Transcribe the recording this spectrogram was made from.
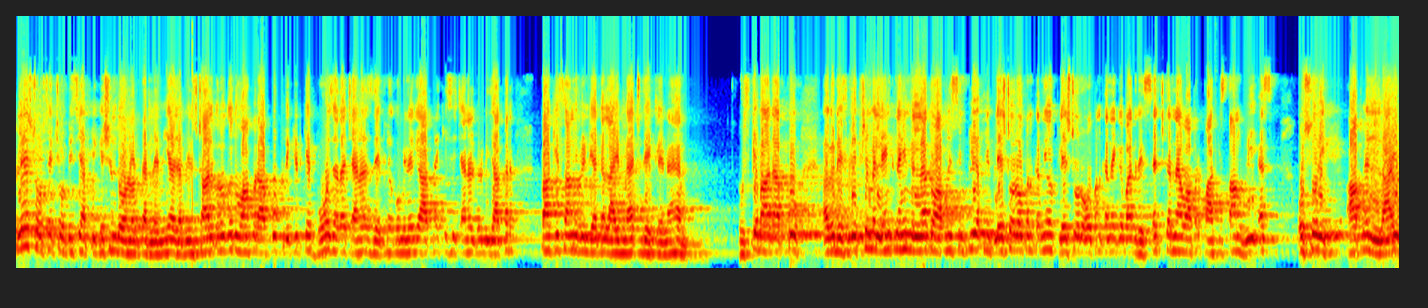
प्ले स्टोर से एक छोटी सी एप्लीकेशन डाउनलोड कर लेनी है जब इंस्टॉल करोगे तो वहाँ पर आपको क्रिकेट के बहुत ज़्यादा चैनल देखने को मिलेंगे। आपने किसी चैनल पर भी जाकर पाकिस्तान और इंडिया का लाइव मैच देख लेना है। उसके बाद आपको अगर डिस्क्रिप्शन में लिंक नहीं मिलना तो आपने सिंपली अपनी प्ले स्टोर ओपन करनी है और प्ले स्टोर ओपन करने के बाद रिसर्च करना है। वहाँ पर पाकिस्तान वी एस ओ सॉरी आपने लाइव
